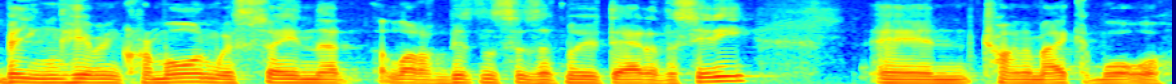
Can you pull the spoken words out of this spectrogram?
Being here in Cremorne, we've seen that a lot of businesses have moved out of the city and trying to make it more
